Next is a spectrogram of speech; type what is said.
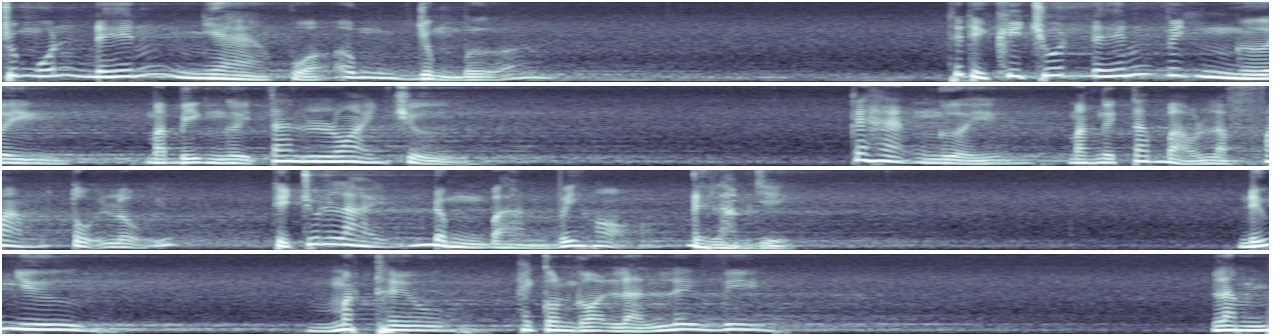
chúng muốn đến nhà của ông dùng bữa. Thế thì khi Chúa đến với người mà bị người ta loại trừ, cái hạng người mà người ta bảo là phạm tội lỗi, thì Chúa lại đồng bàn với họ để làm gì? Nếu như Matthew hay còn gọi là Levi làm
